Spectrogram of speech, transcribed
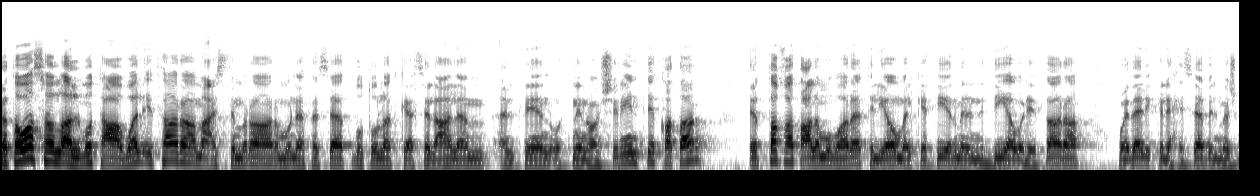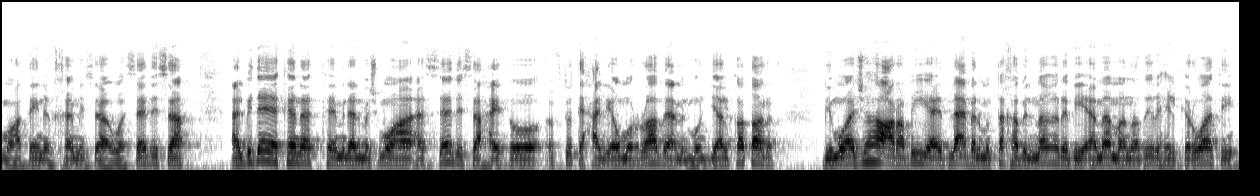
تتواصل المتعة والإثارة مع استمرار منافسات بطولة كأس العالم 2022 في قطر. اطغت على مباراة اليوم الكثير من الندية والإثارة وذلك لحساب المجموعتين الخامسة والسادسة. البداية كانت من المجموعة السادسة حيث افتتح اليوم الرابع من مونديال قطر. بمواجهة عربية إذ لعب المنتخب المغربي أمام نظيره الكرواتي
